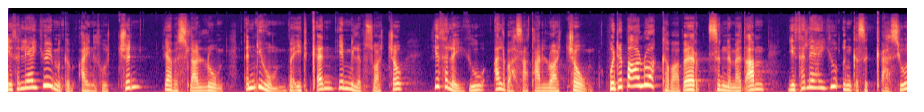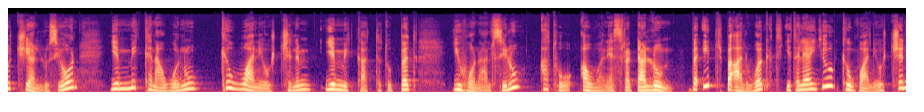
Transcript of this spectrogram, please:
የተለያዩ የምግብ አይነቶችን ያበስላሉ። እንዲሁም በኢድ ቀን የሚለብሷቸው የተለዩ አልባሳት አሏቸው። ወደ በዓሉ አከባበር ስንመጣም የተለያዩ እንቅስቃሴዎች ያሉ ሲሆን የሚከናወኑ ክዋኔዎችንም የሚካተቱበት ይሆናል ሲሉ አቶ አዋን ያስረዳሉ። በኢድ በዓል ወቅት የተለያዩ ክዋኔዎችን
